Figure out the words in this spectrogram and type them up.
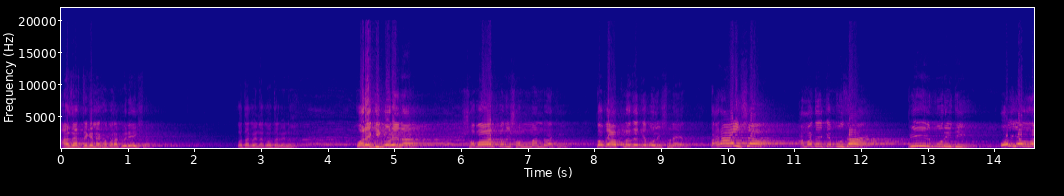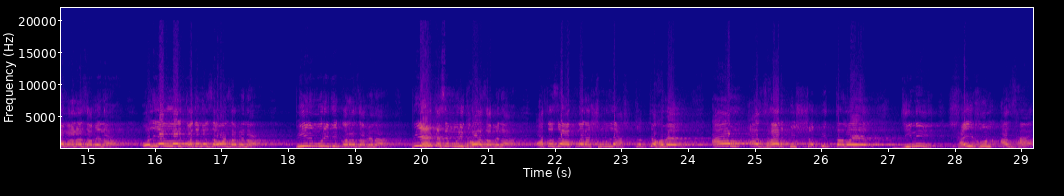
আজহার থেকে লেখাপড়া করে আইসা। কথা কয় না, কথা কয় না। করে কি করে না? সবার প্রতি সম্মান রাখি। তবে আপনাদেরকে বলি, শুনেন, তারা আইসা আমাদেরকে বুঝায়, পীর মুরিদি, অলি আল্লাহ মানা যাবে না, অলি আল্লাহর কদমে যাওয়া যাবে না, পীর মুরিদি করা যাবে না, পীরের কাছে মুরিদ হওয়া যাবে না। অথচ আপনারা শুনলে আশ্চর্য হবেন আল আজহার বিশ্ববিদ্যালয়ের যিনি শাইখুল আজহার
